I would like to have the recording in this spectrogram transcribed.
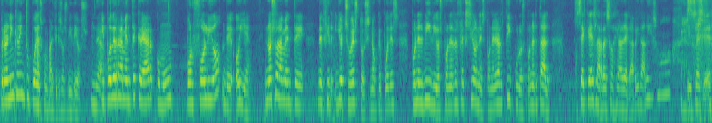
pero en LinkedIn tú puedes compartir esos vídeos. Y puedes realmente crear como un portfolio de, oye, no es solamente decir, yo he hecho esto, sino que puedes poner vídeos, poner reflexiones, poner artículos, poner tal. Sé que es la red social del capitalismo, y sé que...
